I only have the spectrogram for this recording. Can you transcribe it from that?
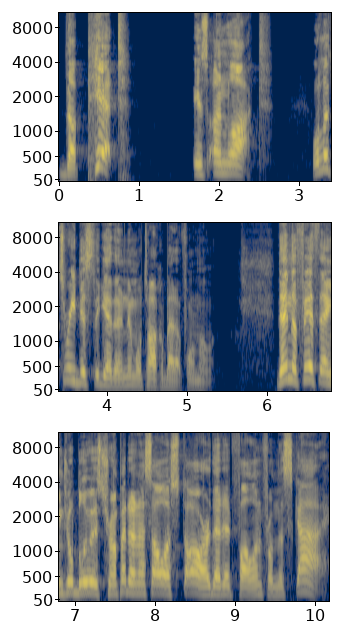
the pit is unlocked. Well, let's read this together and then we'll talk about it for a moment. Then the fifth angel blew his trumpet, and I saw a star that had fallen from the sky.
